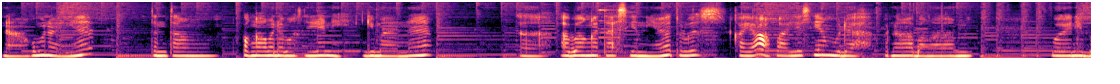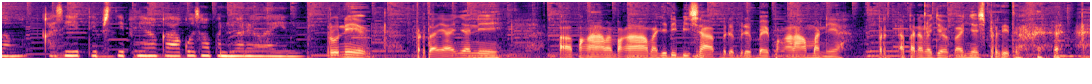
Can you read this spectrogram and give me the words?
Nah aku mau nanya tentang pengalaman abang sendiri nih. Gimana uh, abang ngatasinnya terus kayak apa aja sih yang udah pernah abang alami? Boleh nih bang kasih tips-tipsnya ke aku sama pendengar yang lain. Terus nih pertanyaannya nih uh, pengalaman-pengalaman. Jadi bisa bener-bener baik pengalaman ya. Per, apa namanya jawabannya seperti itu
